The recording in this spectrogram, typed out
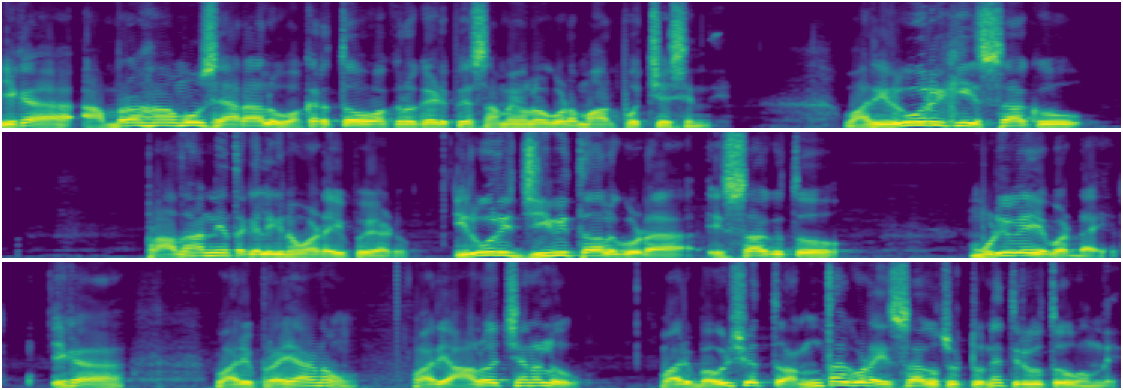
ఇక అబ్రహాము శారాలు ఒకరితో ఒకరు గడిపే సమయంలో కూడా మార్పు వచ్చేసింది. వారిరువురికి ఇస్సాకు ప్రాధాన్యత కలిగిన వాడైపోయాడు. ఇరువురి జీవితాలు కూడా ఇస్సాకుతో ముడివేయబడ్డాయి. ఇక వారి ప్రయాణం వారి ఆలోచనలు వారి భవిష్యత్తు అంతా కూడా ఇస్సాకు చుట్టూనే తిరుగుతూ ఉంది.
